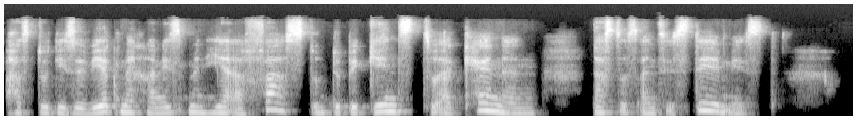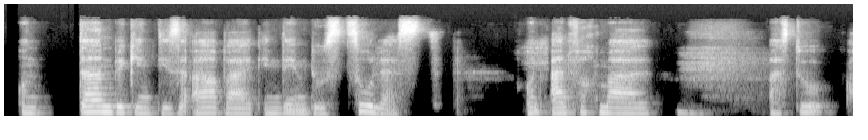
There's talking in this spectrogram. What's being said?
hast du diese Wirkmechanismen hier erfasst und du beginnst zu erkennen, dass das ein System ist. Und dann beginnt diese Arbeit, indem du es zulässt. Und einfach mal, was du, oh,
